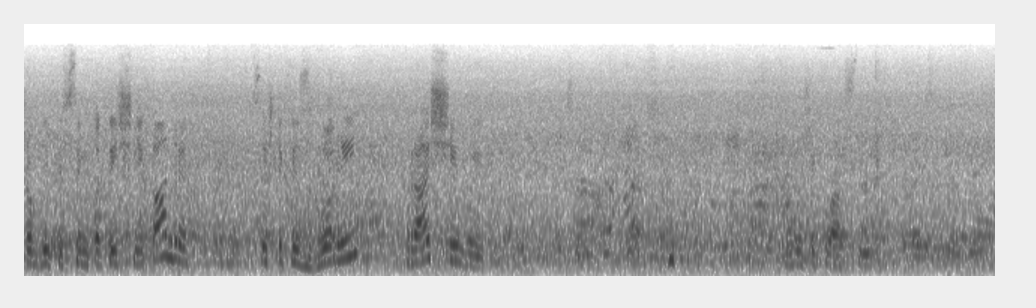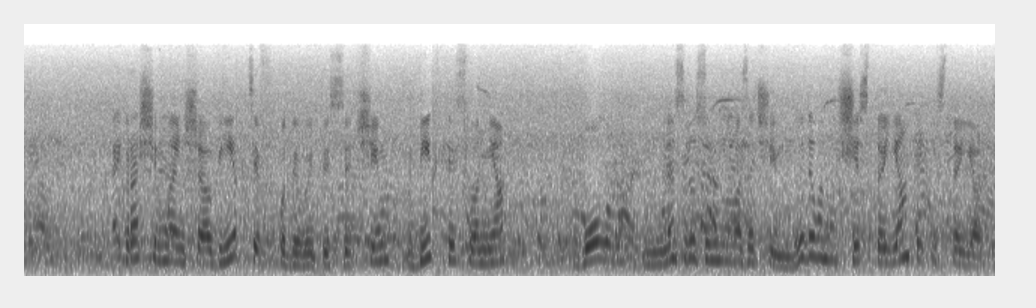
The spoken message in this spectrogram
зробити симпатичні кадри. Все ж таки згори кращий вид. Дуже класно. Краще менше об'єктів подивитися, чим бігти, слоня голову. Не зрозуміло за чим. Буде воно ще стояти і стояти.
